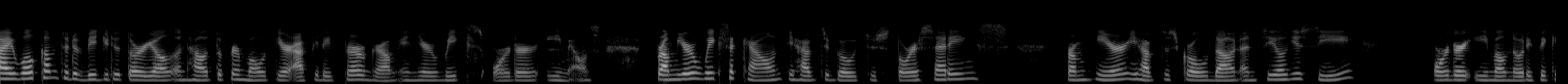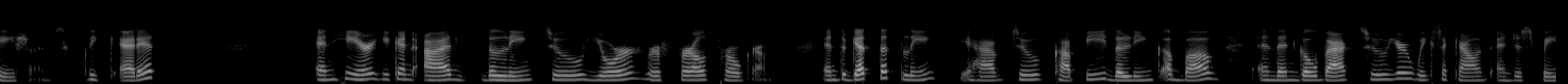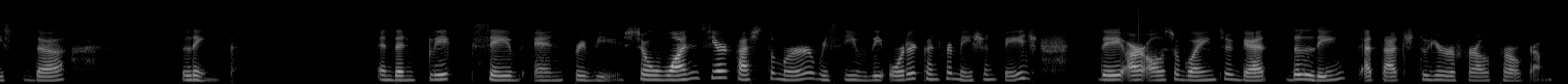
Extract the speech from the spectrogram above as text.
Hi, welcome to the video tutorial on how to promote your affiliate program in your Wix order emails. From your Wix account, you have to go to store settings. From here, you have to scroll down until you see order email notifications. Click edit and here you can add the link to your referral program. And to get that link, you have to copy the link above and then go back to your Wix account and just paste the link. And then click save and preview. So once your customer receive the order confirmation page, they are also going to get the link attached to your referral program.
